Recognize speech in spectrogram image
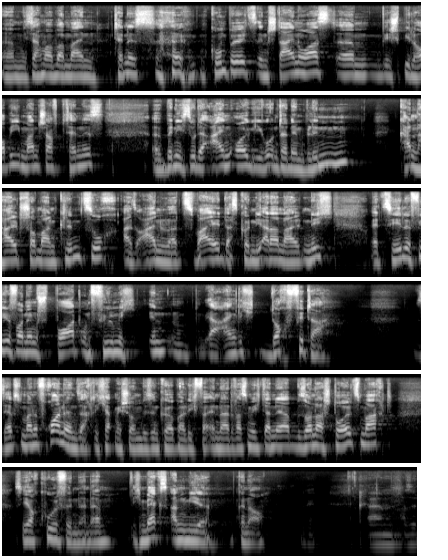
Ähm, ich sag mal, bei meinen Tenniskumpels in Steinhorst, ähm, wir spielen Hobbymannschaft Tennis, äh, bin ich so der Einäugige unter den Blinden kann halt schon mal einen Klimmzug, also ein oder zwei, das können die anderen halt nicht. Erzähle viel von dem Sport und fühle mich in, ja eigentlich doch fitter. Selbst meine Freundin sagt, ich habe mich schon ein bisschen körperlich verändert, was mich dann ja besonders stolz macht, was ich auch cool finde. Ne? Ich merke es an mir, genau. Okay. Ähm, also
